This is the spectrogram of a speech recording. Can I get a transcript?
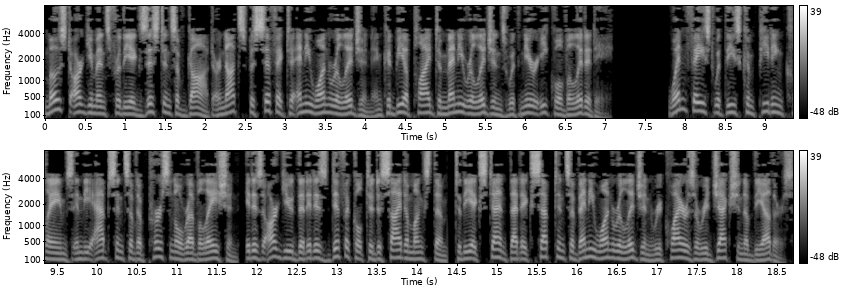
Most arguments for the existence of God are not specific to any one religion and could be applied to many religions with near equal validity. When faced with these competing claims in the absence of a personal revelation, it is argued that it is difficult to decide amongst them, to the extent that acceptance of any one religion requires a rejection of the others.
